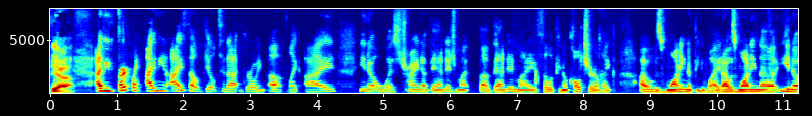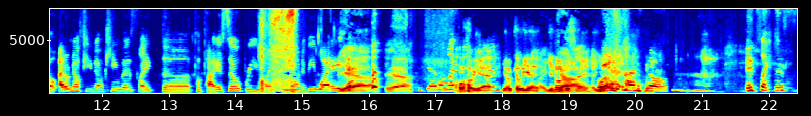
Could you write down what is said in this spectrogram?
Yeah. I mean, first, like, I mean, I felt guilt to that growing up. Like, I, you know, was trying to bandage my, abandon my Filipino culture. Like, I was wanting to be white. I was wanting to, you know, I don't know if you know, King, but it's like the papaya soap where you like you want to be white. Yeah. Yeah. Get a light Oh yeah. Yo, Kalia, Oh you know God. this, right? I What? used- Yeah, so it's like this I used that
